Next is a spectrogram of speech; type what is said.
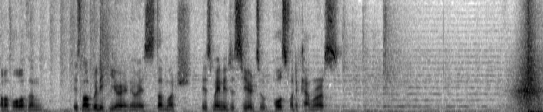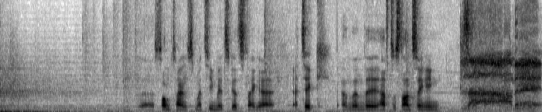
out of all of them. He's not really here anyways that much. He's mainly just here to pose for the cameras. Uh, sometimes my teammates gets like a, a tick and then they have to start singing. Zombie,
